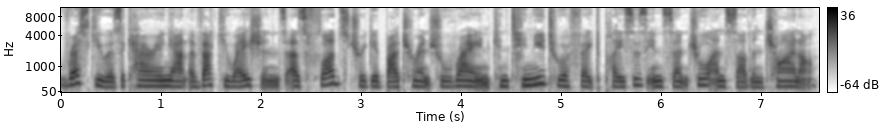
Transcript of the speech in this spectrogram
Rescuers are carrying out evacuations as floods triggered by torrential rain continue to affect places in central and southern China.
